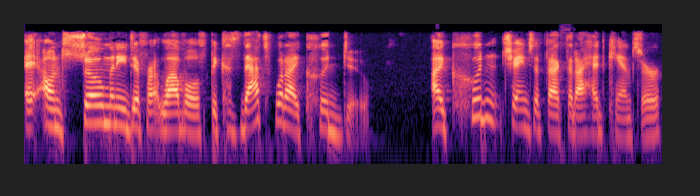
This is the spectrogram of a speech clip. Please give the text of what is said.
eh, on so many different levels because that's what I could do. I couldn't change the fact that I had cancer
